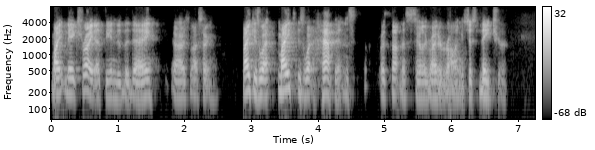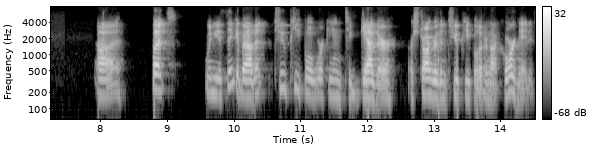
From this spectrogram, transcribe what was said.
might makes right at the end of the day. Uh, sorry, Mike is what might is what happens. It's not necessarily right or wrong. It's just nature. Uh, but when you think about it, two people working together are stronger than two people that are not coordinated.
